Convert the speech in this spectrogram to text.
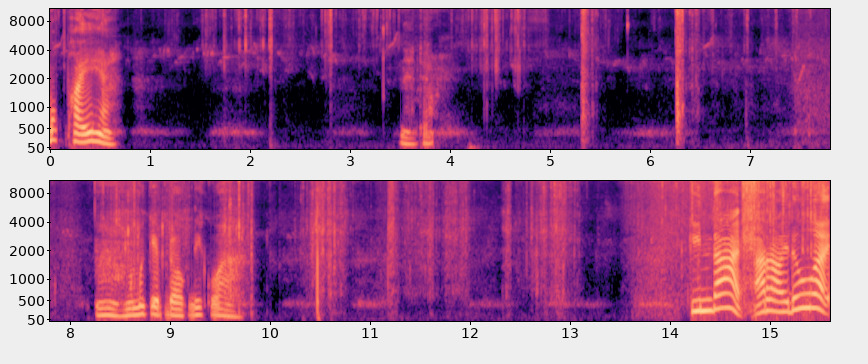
มกไผ่เนี่ยเนี่ยจ้าอ่าเรามาเก็บดอกดีกว่า กินได้ อร่อยด้วย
